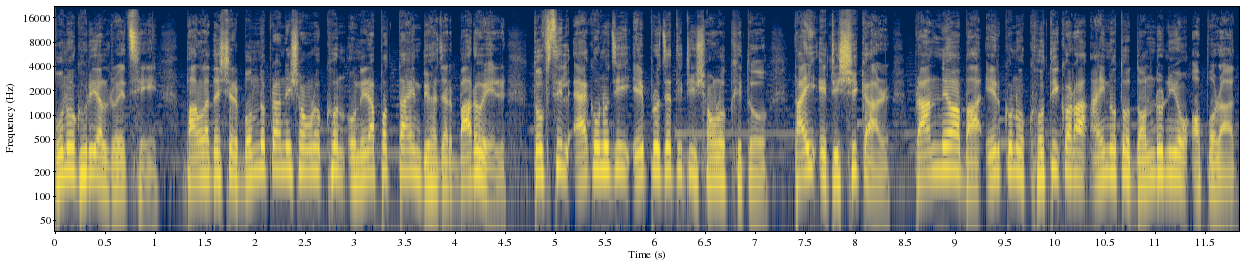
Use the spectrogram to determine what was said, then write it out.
বুনো ঘড়িয়াল রয়েছে। বাংলাদেশের বন্যপ্রাণী সংরক্ষণ ও নিরাপত্তা আইন দু হাজার বারো এর তফসিল এক অনুযায়ী এ প্রজাতিটি সংরক্ষিত। তাই এটি শিকার, প্রাণ নেওয়া বা এর কোনো ক্ষতি করা আইনত দণ্ডনীয় অপরাধ।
